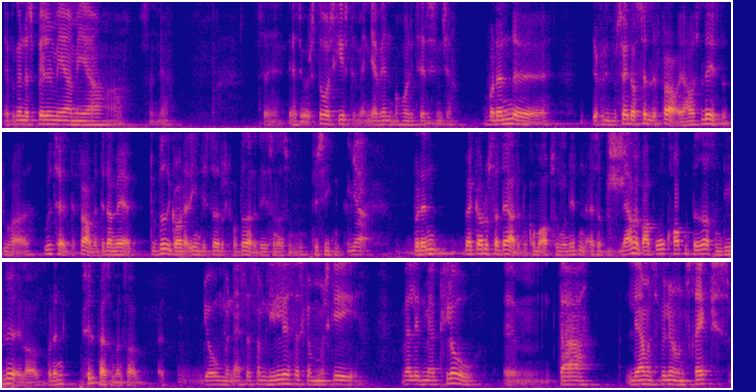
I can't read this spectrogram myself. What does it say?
jeg begyndte at spille mere og mere, og sådan, ja. Så ja, det var et stort skifte, men jeg vendte mig hurtigt til det, synes jeg. Hvordan, øh, ja, fordi du sagde det også selv lidt før, og jeg har også læst, at du har udtalt det før, men det der med, at du ved godt, at en af de steder, du skal forbedre dig, det er sådan noget som fysikken. Ja, Hvordan, hvad gør du så der, da du kommer op som U19? Altså, lærer man bare at bruge kroppen bedre som lille, eller hvordan tilpasser man sig? At, Jo, men altså som lille, så skal man måske være lidt mere klog. Øhm, der lærer man selvfølgelig nogle tricks,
